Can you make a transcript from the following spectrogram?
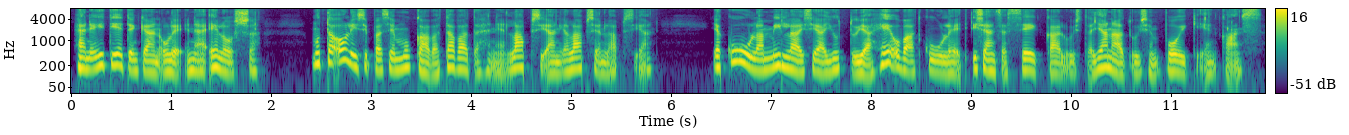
Hän ei tietenkään ole enää elossa, mutta olisipa se mukava tavata hänen lapsiaan ja lapsenlapsiaan ja kuulla millaisia juttuja he ovat kuulleet isänsä seikkailuista janatuisen poikien kanssa.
